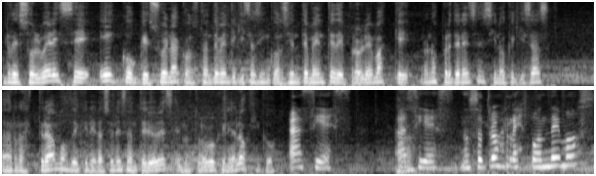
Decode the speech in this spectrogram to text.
resolver ese eco que suena constantemente, quizás inconscientemente, de problemas que no nos pertenecen, sino que quizás arrastramos de generaciones anteriores en nuestro árbol genealógico. Así es, ¿Ah? así es. Nosotros respondemos,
